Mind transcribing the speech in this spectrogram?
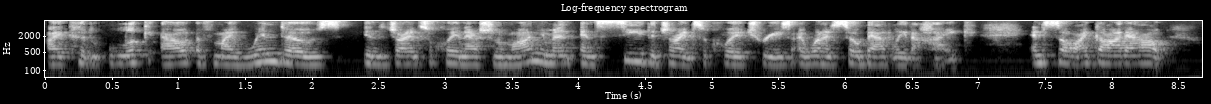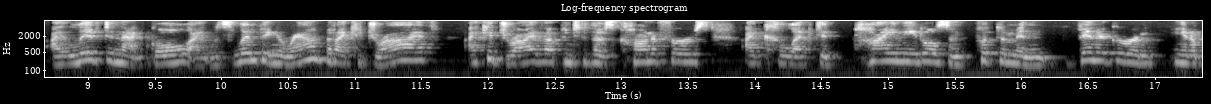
I could look out of my windows in the Giant Sequoia National Monument and see the giant sequoia trees. I wanted so badly to hike. And so I got out. I lived in that goal. I was limping around, but I could drive. I could drive up into those conifers. I collected pine needles and put them in vinegar and you know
